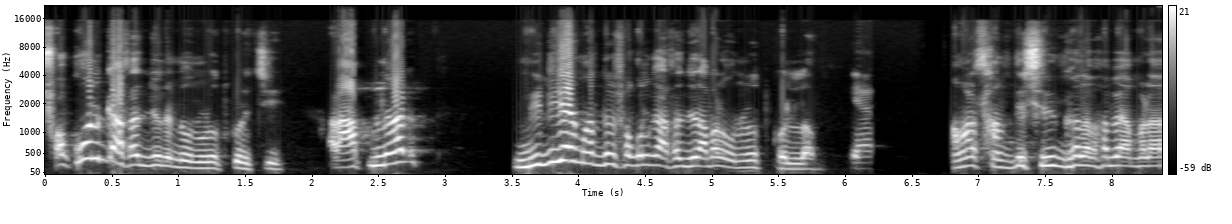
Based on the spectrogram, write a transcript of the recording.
সকলকে আসার জন্য আমি অনুরোধ করেছি। আর আপনার মিডিয়ার মাধ্যমে সকলকে আসার জন্য আবার অনুরোধ করলাম। আমরা শান্তি শৃঙ্খলাভাবে আমরা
